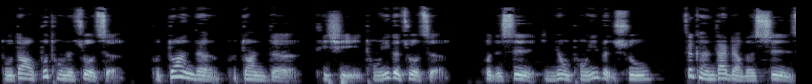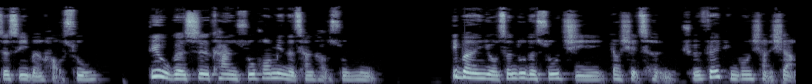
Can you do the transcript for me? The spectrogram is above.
读到不同的作者，不断的、不断的提起同一个作者，或者是引用同一本书，这可能代表的是这是一本好书。第五个是看书后面的参考书目。一本有深度的书籍要写成，绝非凭空想象。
